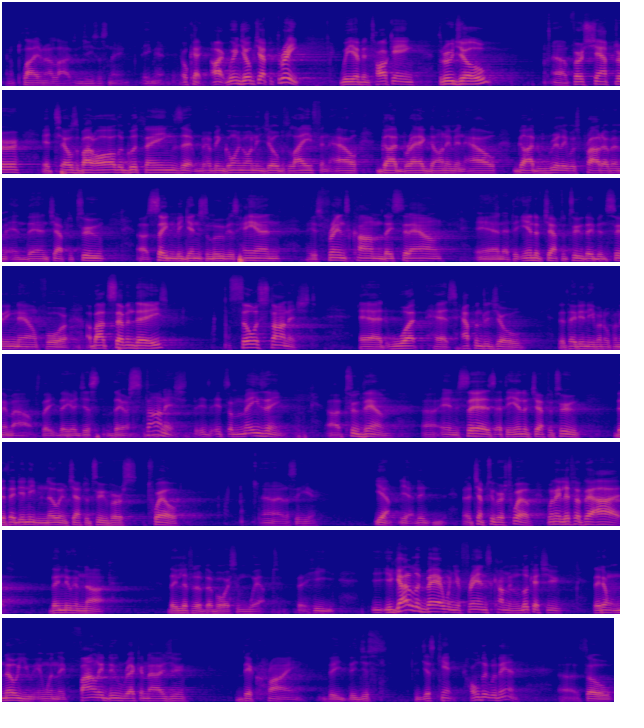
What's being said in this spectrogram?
and apply it in our lives. In Jesus' name, amen. Okay, all right, we're in Job chapter 3. We have been talking through Job. Uh, first chapter, it tells about all the good things that have been going on in Job's life and how God bragged on him and how God really was proud of him. And then chapter 2, uh, Satan begins to move his hand. His friends come, they sit down. And at the end of chapter 2, they've been sitting now for about seven days, so astonished at what has happened to Job that they didn't even open their mouths. They, they are just, they're astonished. It's, it's amazing uh, to them. Uh, and it says at the end of chapter 2 that they didn't even know him, chapter 2, verse 12. Uh, let's see here. Yeah, yeah. They, uh, chapter 2, verse 12. When they lifted up their eyes, they knew him not. They lifted up their voice and wept. That he, you got to look bad when your friends come and look at you they don't know you, and when they finally do recognize you, they're crying. They, they, just, they just can't hold it within. Uh, so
